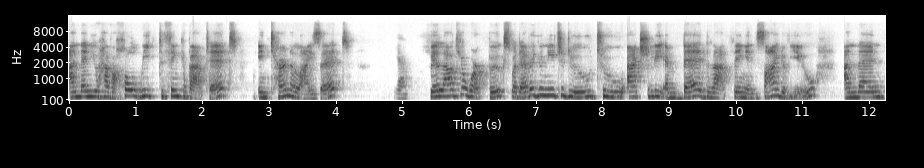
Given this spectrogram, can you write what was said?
and then you have a whole week to think about it internalize it. Yeah. Fill out your workbooks whatever you need to do to actually embed that thing inside of you and then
